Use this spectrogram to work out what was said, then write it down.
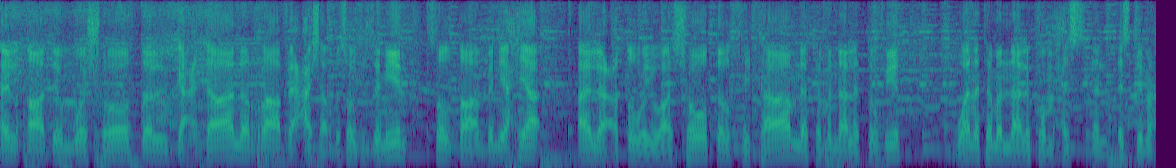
القادم وشوط القعدان الرابع عشر بصوت الزميل سلطان بن يحيى. العطوي وشوط الختام. نتمنى له التوفيق ونتمنى لكم حسن الاستماع.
